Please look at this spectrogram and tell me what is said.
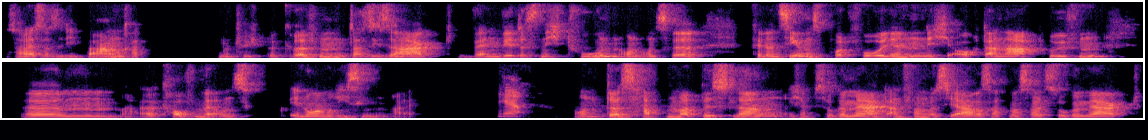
Das heißt also, die Bank hat natürlich begriffen, dass sie sagt, wenn wir das nicht tun und unsere Finanzierungsportfolien nicht auch danach prüfen, ähm, äh, kaufen wir uns enorme Risiken ein. Ja. Und das hatten wir bislang, ich habe so gemerkt, Anfang des Jahres hat man es halt so gemerkt,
